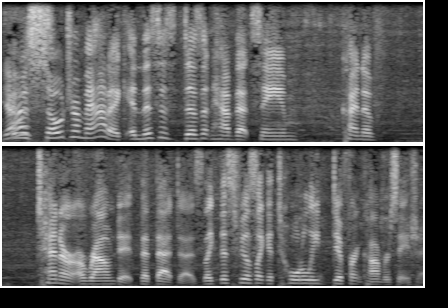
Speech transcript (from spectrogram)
Yes. It was so dramatic, and this is doesn't have that same kind of tenor around it that that does. Like this feels like a totally different conversation.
